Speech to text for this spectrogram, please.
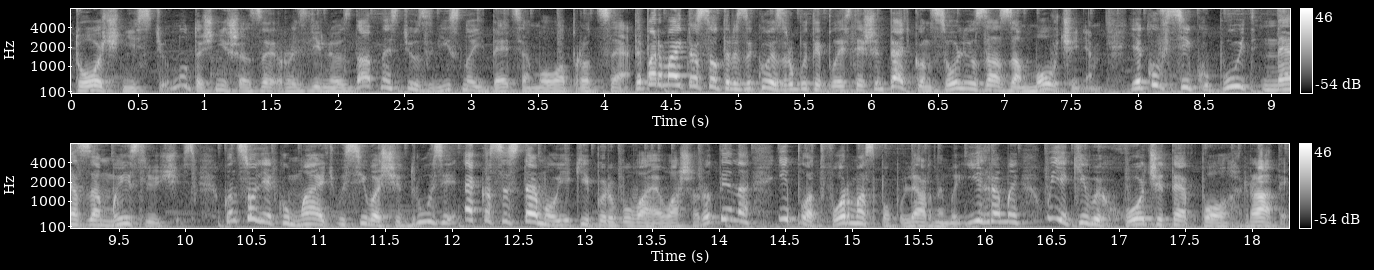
точністю, ну точніше з роздільною здатністю, звісно, йдеться мова про це. Тепер Microsoft ризикує зробити PlayStation 5 консолью за замовченням, яку всі купують не замислюючись. Консоль, яку мають усі ваші друзі, екосистема, у якій перебуває ваша родина, і платформа з популярними іграми, у які ви хочете пограти.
